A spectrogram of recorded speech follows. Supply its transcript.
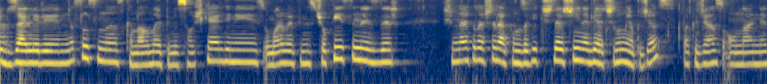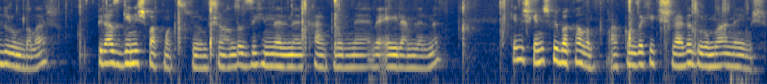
güzellerim. Nasılsınız? Kanalıma hepiniz hoş geldiniz. Umarım hepiniz çok iyisinizdir. Şimdi arkadaşlar aklımızdaki kişiler için yine bir açılım yapacağız. Bakacağız onlar ne durumdalar. Biraz geniş bakmak istiyorum şu anda zihinlerine, kalplerine ve eylemlerine. Geniş geniş bir bakalım. Aklımızdaki kişilerde durumlar neymiş?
